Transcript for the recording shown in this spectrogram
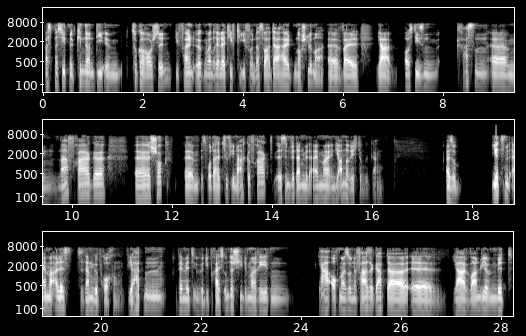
Was passiert mit Kindern, die im Zuckerrausch sind? Die fallen irgendwann relativ tief und das war da halt noch schlimmer, äh, weil ja aus diesem krassen ähm, Nachfrageschock, äh, ähm, es wurde halt zu viel nachgefragt, äh, sind wir dann mit einmal in die andere Richtung gegangen. Also jetzt mit einmal alles zusammengebrochen. Wir hatten, wenn wir jetzt über die Preisunterschiede mal reden, ja auch mal so eine Phase gehabt, da äh, ja waren wir mit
